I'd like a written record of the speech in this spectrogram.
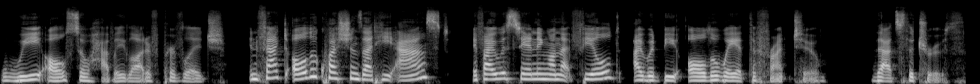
We also have a lot of privilege. In fact, all the questions that he asked, if I was standing on that field, I would be all the way at the front too. That's the truth.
